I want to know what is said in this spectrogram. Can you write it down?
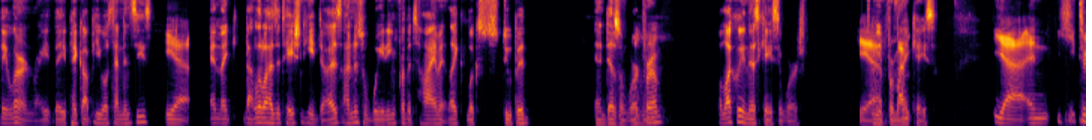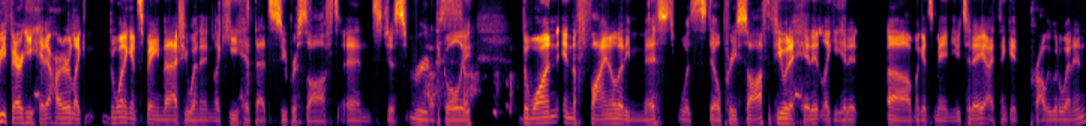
they learn, right? They pick up people's tendencies, Yeah, and like that little hesitation he does. I'm just waiting for the time it like looks stupid and doesn't work for Mhm. him. But luckily, in this case, it worked. yeah. I mean, for my I'm- case, Yeah, and he, to be fair, he hit it harder. Like the one against Spain that actually went in, like he hit that super soft and just rooted the goalie. The one in the final that he missed was still pretty soft. If he would have hit it like he hit it um, against Man U today, I think it probably would have went in.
